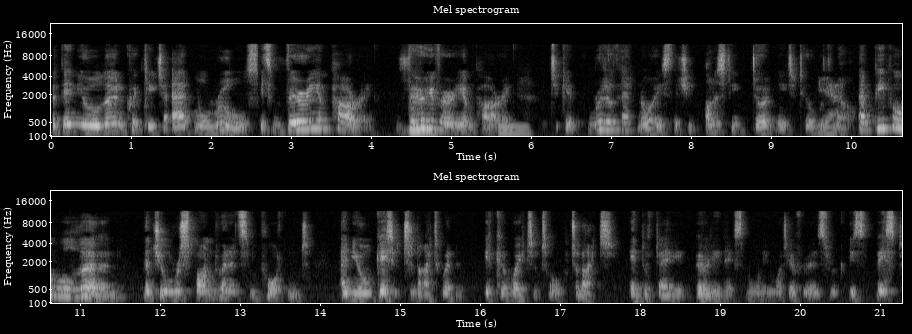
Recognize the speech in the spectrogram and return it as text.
But then you'll learn quickly to add more rules. It's very empowering, very, mm. very empowering mm. to get rid of that noise that you honestly don't need to deal with yeah. now. And people will learn that you'll respond when it's important and you'll get it tonight when it can wait until tonight, end of day, early next morning, whatever is, is best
